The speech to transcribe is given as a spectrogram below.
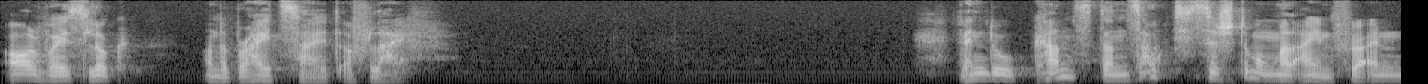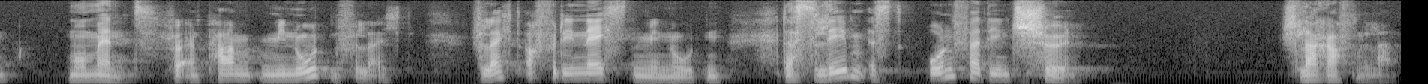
Always look on the bright side of life. Wenn du kannst, dann saug diese Stimmung mal ein für einen Moment, für ein paar Minuten vielleicht vielleicht auch für die nächsten Minuten. Das Leben ist unverdient schön. Schlaraffenland.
